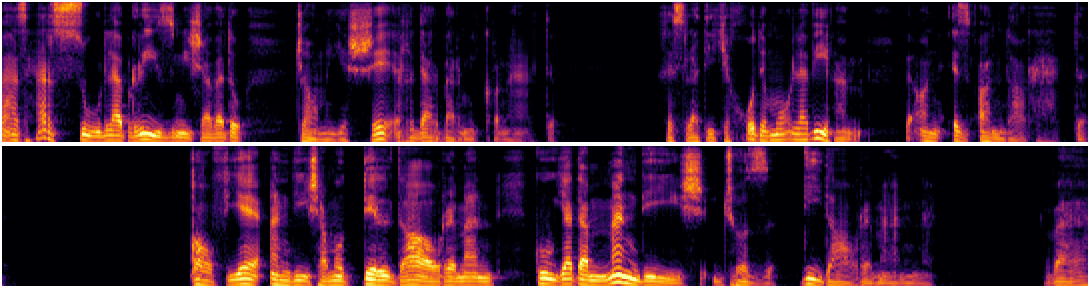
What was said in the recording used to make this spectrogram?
و از هر سو لبریز می شود و جامعه شعر در بر می کند. خصلتی که خود مولوی هم به آن اذعان دارد. قافیه اندیشم و دلدار من گویدم مندیش جز دیدار من. و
